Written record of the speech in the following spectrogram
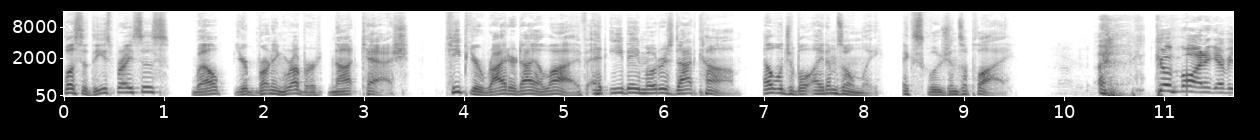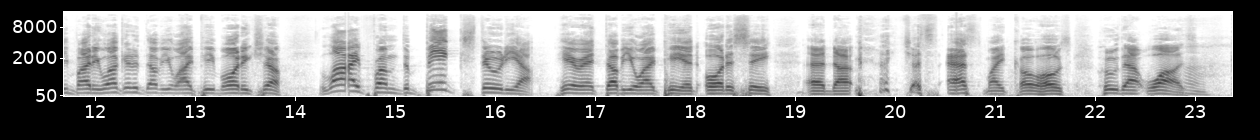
Plus, at these prices, well, you're burning rubber, not cash. Keep your ride or die alive at ebaymotors.com. Eligible items only. Exclusions apply. Good morning, everybody. Welcome to WIP Morning Show. Live from the big studio here at WIP at Audacy. And uh, I just asked my co host who that was.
